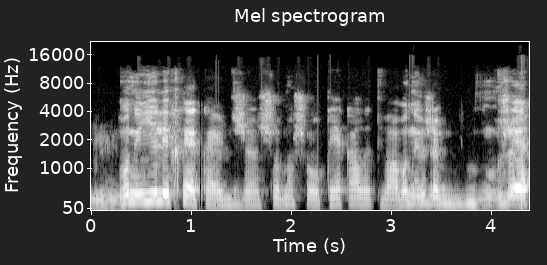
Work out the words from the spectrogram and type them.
Мгм. Вони їлі хекають вже, що ну що, яка Литва? Вони вже вже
